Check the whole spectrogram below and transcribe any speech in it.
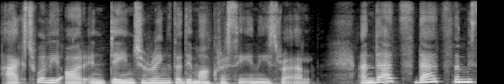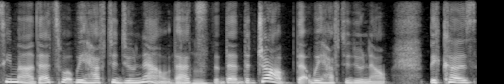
actually are endangering the democracy in Israel. And that's that's the misima. That's what we have to do now. That's mm-hmm. the, the, job that we have to do now. Because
